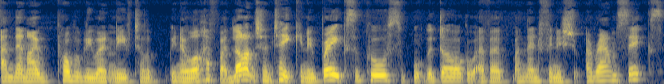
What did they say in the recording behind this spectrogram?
and then i probably won't leave till you know i'll have my lunch and take you know breaks of course walk the dog or whatever and then finish around 6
